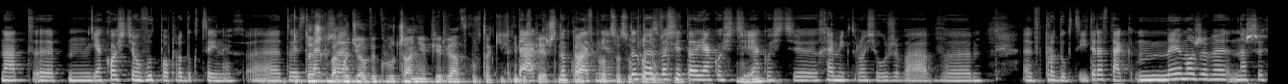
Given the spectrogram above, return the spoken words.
nad y, mm, jakością wód poprodukcyjnych. E, to jest też tak, chyba że... chodzi o wykluczanie pierwiastków takich tak, niebezpiecznych tak, tak, w procesu to, to jest właśnie ta jakość, mhm. jakość y, chemii, którą się używa w, w produkcji. I teraz tak, my możemy naszych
